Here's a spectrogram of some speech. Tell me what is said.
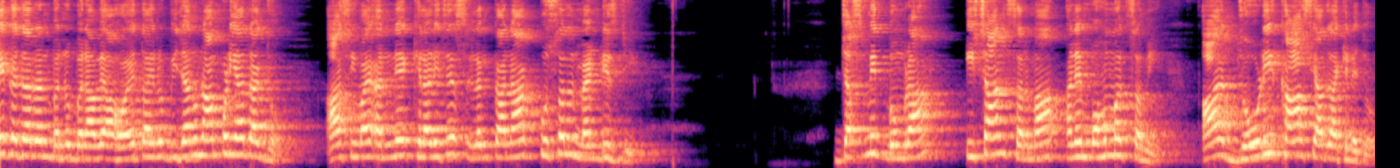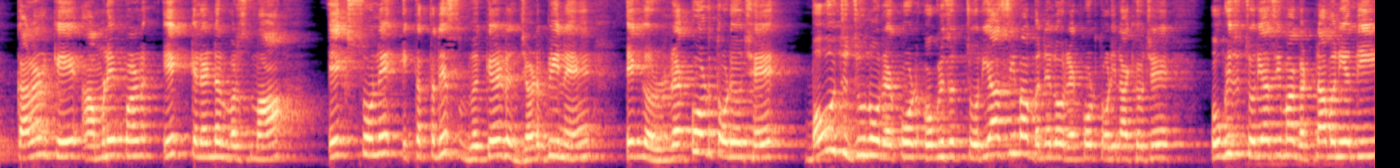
એક હજાર રન બનુ, બનાવ્યા હોય તો એનું બીજાનું નામ પણ યાદ રાખજો. આ સિવાય અન્ય ખેલાડી છે શ્રીલંકાના કુશલ મેન્ડિસજી. જસમિત બુમરાહ ઈશાંત શર્મા અને મોહમ્મદ શમી આ જોડી ખાસ યાદ રાખી લેજો, કારણ કે આમણે પણ એક કેલેન્ડર વર્ષમાં એકસો એકત્રીસ વિકેટ ઝડપીને એક રેકોર્ડ તોડ્યો છે. બહુ જ જૂનો રેકોર્ડ ઓગણીસો ચોર્યાસીમાં બનેલો રેકોર્ડ તોડી નાખ્યો છે. ઓગણીસો ચોર્યાસીમાં ઘટના બની હતી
